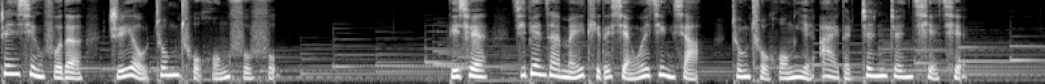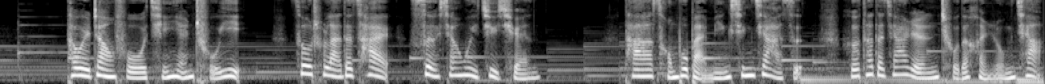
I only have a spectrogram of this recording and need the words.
真幸福的只有钟楚红夫妇。的确，即便在媒体的显微镜下，钟楚红也爱得真真切切。她为丈夫勤研厨艺，做出来的菜色香味俱全。她从不摆明星架子，和她的家人处得很融洽。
